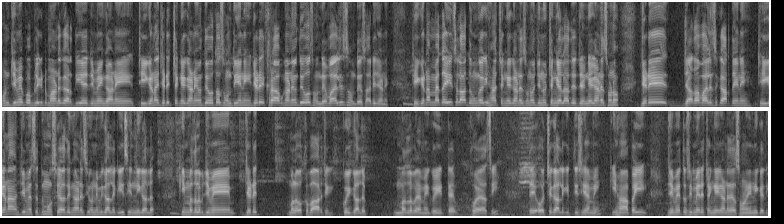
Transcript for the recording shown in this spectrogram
ਹੁਣ ਜਿਵੇਂ ਪਬਲਿਕ ਡਿਮਾਂਡ ਕਰਦੀ ਹੈ, ਜਿਵੇਂ ਗਾਣੇ ਠੀਕ ਹੈ ਨਾ, ਜਿਹੜੇ ਚੰਗੇ ਗਾਣੇ ਹੁੰਦੇ ਉਹ ਤਾਂ ਸੁਣਦੀਆਂ ਨਹੀਂ। ਜਿਹੜੇ ਖਰਾਬ ਗਾਣੇ ਹੁੰਦੇ ਉਹ ਸੁਣਦੇ ਵਾਇਰਲੈਸ ਹੁੰਦੇ ਆ ਸਾਰੇ ਜਾਣੇ। ਠੀਕ ਹੈ ਨਾ, ਮੈਂ ਤਾਂ ਇਹੀ ਸਲਾਹ ਦਊਂਗਾ ਕਿ ਹਾਂ, ਚੰਗੇ ਗਾਣੇ ਸੁਣੋ, ਜਿਹਨੂੰ ਚੰਗੇ ਲੱਗਦੇ ਚੰਗੇ ਗਾਣੇ ਸੁਣੋ। ਜਿਹੜੇ ਜ਼ਿਆਦਾ ਵਾਇਲੈਂਸ ਕਰਦੇ ਨੇ, ਠੀਕ ਹੈ ਨਾ, ਜਿਵੇਂ ਸਿੱਧੂ ਮੂਸੇਵਾਲੇ ਦੇ ਗਾਣੇ ਸੀ, ਉਹਨੇ ਵੀ ਗੱਲ ਕਹੀ ਸੀ ਇੰਨੀ ਗੱਲ, ਕਿ ਮਤਲਬ ਜਿਵੇਂ ਜਿਹੜੇ ਮਤਲਬ ਅਖਬਾਰ 'ਚ ਕੋਈ ਗੱਲ, ਮਤਲਬ ਐਵੇਂ ਕੋਈ ਟੈ- ਹੋਇਆ ਸੀ, ਤੇ ਉਹ 'ਚ ਗੱਲ ਕੀਤੀ ਸੀ ਐਵੇਂ, ਕਿ ਹਾਂ ਭਾਈ, ਜਿਵੇਂ ਤੁਸੀਂ ਮੇਰੇ ਚੰਗੇ ਗਾਣੇ ਤਾਂ ਸੁਣੇ ਨਹੀਂ ਕਦੀ।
